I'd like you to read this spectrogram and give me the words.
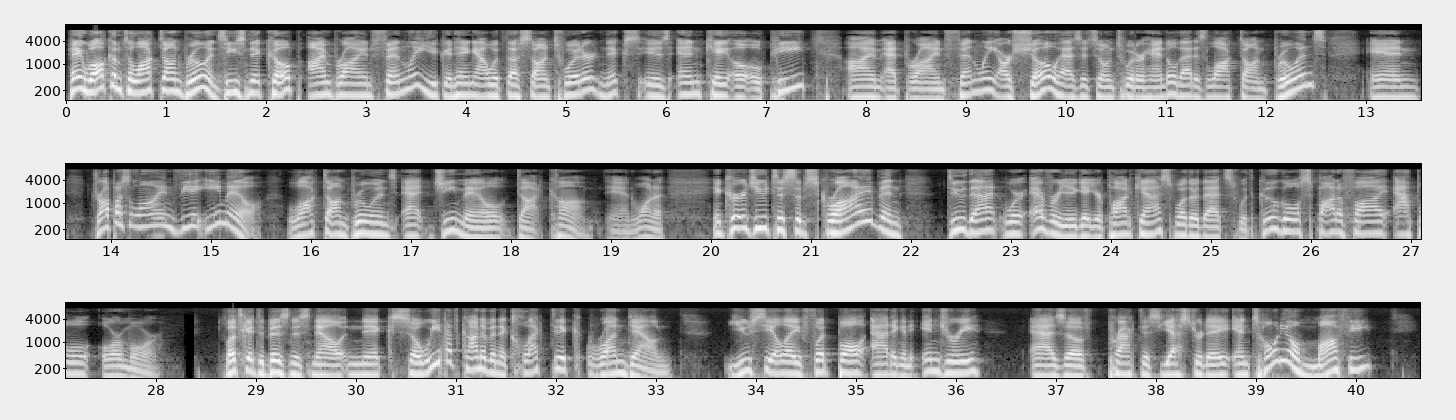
Hey, welcome to Locked On Bruins. He's Nick Koop. I'm Bryan Fenley. You can hang out with us on Twitter. Nick's is NKOOP. I'm at Bryan Fenley. Our show has its own Twitter handle. That is Locked On Bruins. And drop us a line via email, lockedonbruins at gmail.com. And want to encourage you to subscribe and do that wherever you get your podcasts, whether that's with Google, Spotify, Apple, or more. Let's get to business now, Nick. So we have kind of an eclectic rundown. UCLA football adding an injury as of practice yesterday. Antonio Mafi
